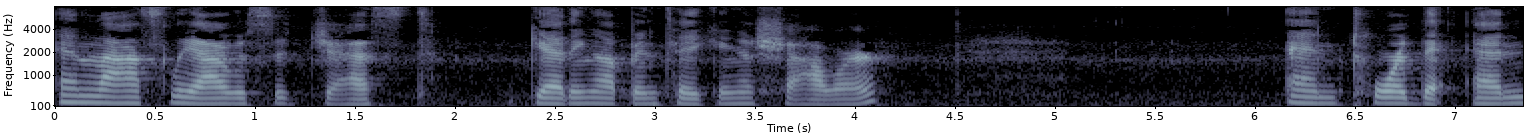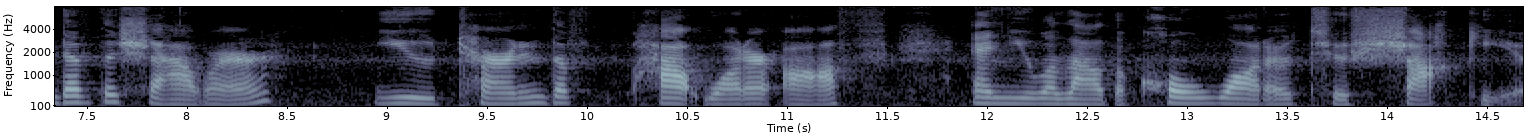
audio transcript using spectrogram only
And lastly, I would suggest getting up and taking a shower. And toward the end of the shower, you turn the hot water off and you allow the cold water to shock you.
